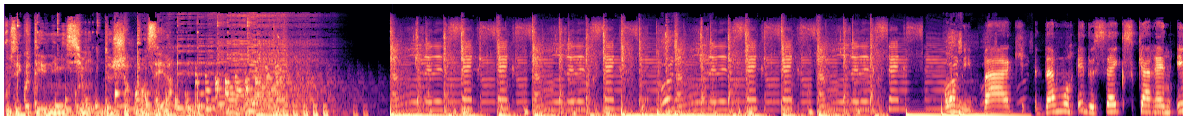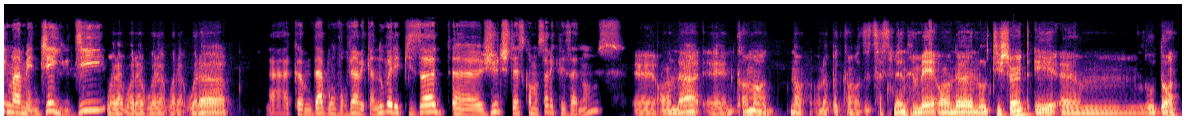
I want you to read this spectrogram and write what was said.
Vous écoutez une émission de choc.ca. On est back d'amour et de sexe, Karen et ma main J.U.D. Voilà, voilà, voilà, voilà, voilà. Ah, comme d'hab, on vous revient avec un nouvel épisode. Euh, Jude, je te laisse commencer avec les annonces. Euh, on a une commande. Non, on n'a pas de commande cette semaine, mais on a nos t-shirts et euh, nos dons.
